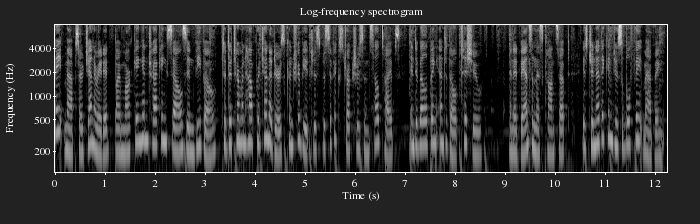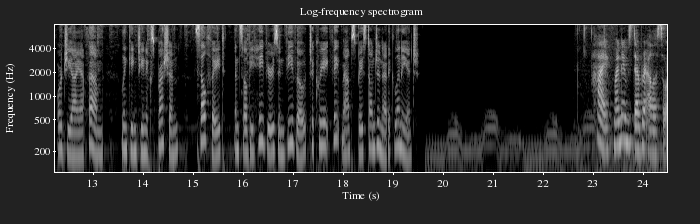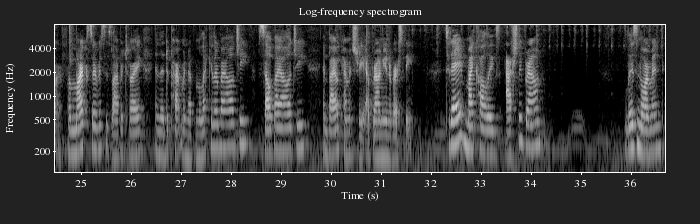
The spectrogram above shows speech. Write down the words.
Fate maps are generated by marking and tracking cells in vivo to determine how progenitors contribute to specific structures and cell types in developing and adult tissue. An advance in this concept is genetic inducible fate mapping, or GIFM, linking gene expression, cell fate, and cell behaviors in vivo to create fate maps based on genetic lineage. Hi, my name is Deborah Ellisor from Mark Zervas's Laboratory in the Department of Molecular Biology, Cell Biology, and Biochemistry at Brown University. Today, my colleagues Ashly Brown, Liz Normand,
